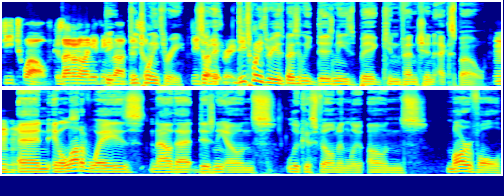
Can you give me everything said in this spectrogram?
D12 because I don't know anything D about this. twenty three. D23. D twenty three is basically Disney's big convention expo. Mhm. And in a lot of ways, now that Disney owns Lucasfilm and Lu- owns Marvel,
